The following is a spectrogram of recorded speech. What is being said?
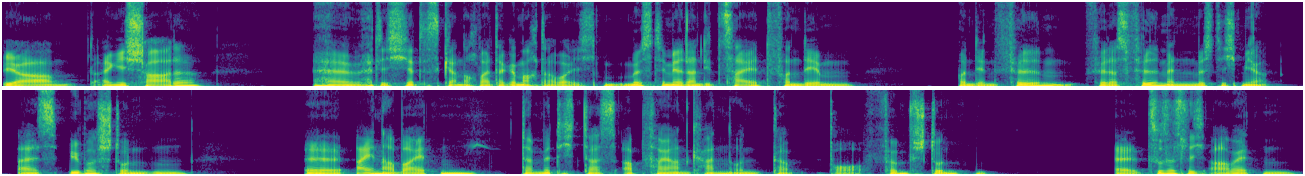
ja, eigentlich schade. Äh, hätte ich hätte es gern noch weitergemacht, aber ich müsste mir dann die Zeit von dem von den Filmen, für das Filmen müsste ich mir als Überstunden äh, einarbeiten, damit ich das abfeiern kann und da, boah, fünf Stunden äh, zusätzlich arbeiten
